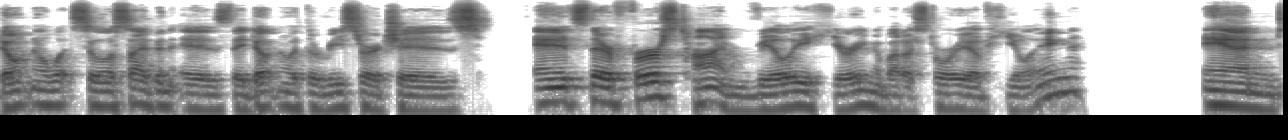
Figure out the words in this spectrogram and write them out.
don't know what psilocybin is they don't know what the research is and it's their first time really hearing about a story of healing. And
